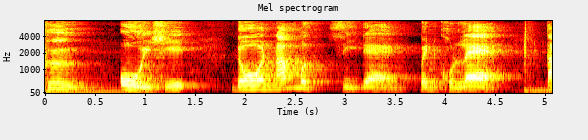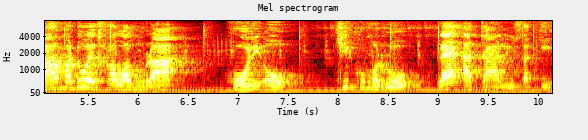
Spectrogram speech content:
คือโออิชิ โดนน้ำหมึกสีแดงเป็นคนแรก ตามมาด้วยคาวามุระ โฮริโอ คิคุมารุ และอาจารย์ริวซากิ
